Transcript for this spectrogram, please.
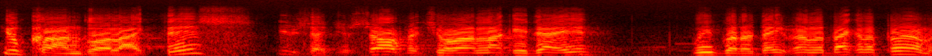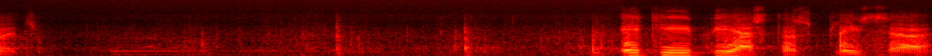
You can't go like this. You said yourself it's your unlucky day. We've got a date round the back of the pyramids. Eighty piastres, please, sir.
